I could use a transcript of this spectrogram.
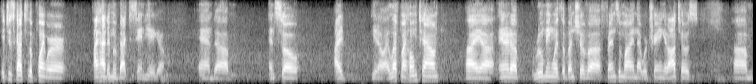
it just got to the point where I had to move back to San Diego, and um, and so I, you know, I left my hometown. I uh, ended up rooming with a bunch of uh, friends of mine that were training at Atos, um,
